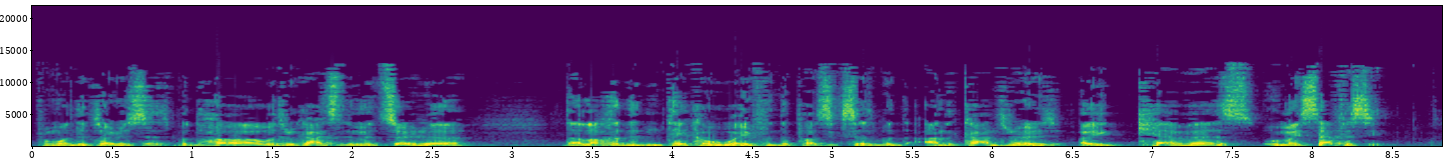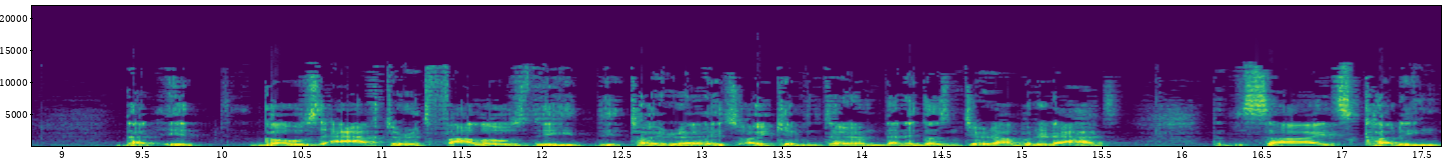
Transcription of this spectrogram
from what the Torah says. But ha, with regards to the mitzvah, the halacha didn't take away from the pasuk says, but on the contrary, keves umeisefesi, that it goes after, it follows the the Torah. It's oikev the Torah, then it doesn't tear it out, but it adds that besides cutting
